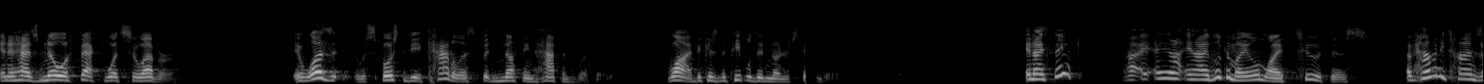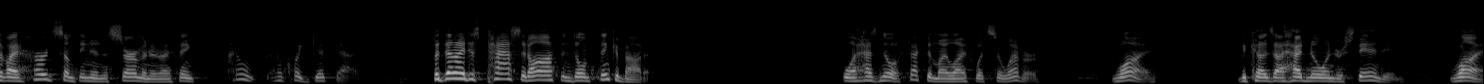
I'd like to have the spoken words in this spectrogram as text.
And it has no effect whatsoever. It was, it was supposed to be a catalyst, but nothing happened with it. Why? Because the people didn't understand it. And I think, I, and I look at my own life too at this, of how many times have I heard something in a sermon and I think, I don't, I don't quite get that. But then I just pass it off and don't think about it. Well, it has no effect in my life whatsoever. Why? Because I had no understanding. Why?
